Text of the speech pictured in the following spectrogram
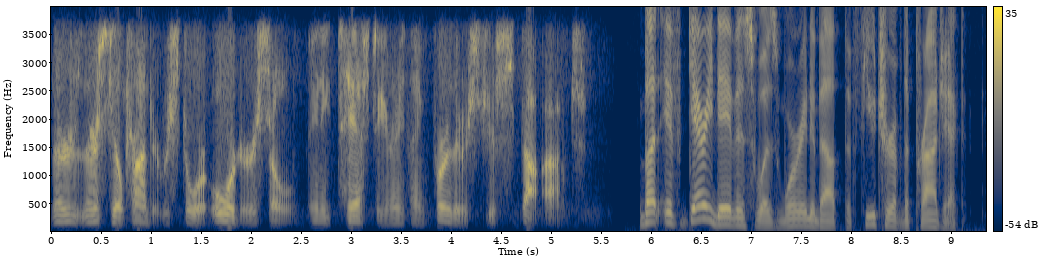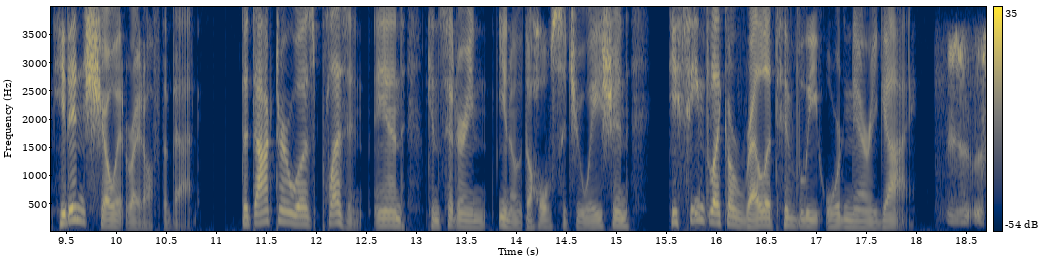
they're they're still trying to restore order, so any testing or anything further is just stopped. But if Gary Davis was worried about the future of the project, he didn't show it right off the bat. The doctor was pleasant, and considering, you know, the whole situation, he seemed like a relatively ordinary guy. He was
